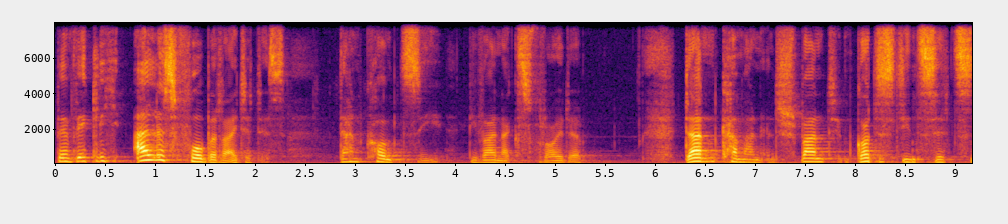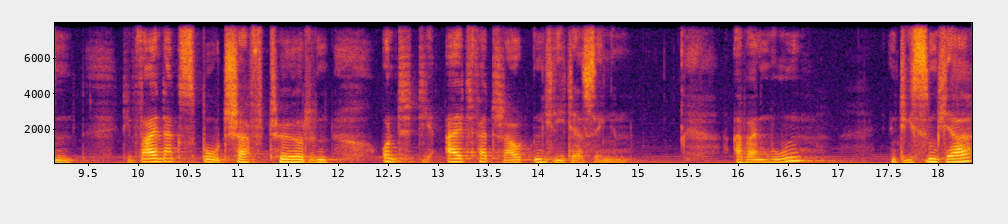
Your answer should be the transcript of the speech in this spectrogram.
wenn wirklich alles vorbereitet ist, dann kommt sie, die Weihnachtsfreude. Dann kann man entspannt im Gottesdienst sitzen, die Weihnachtsbotschaft hören und die altvertrauten Lieder singen. Aber nun in diesem Jahr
